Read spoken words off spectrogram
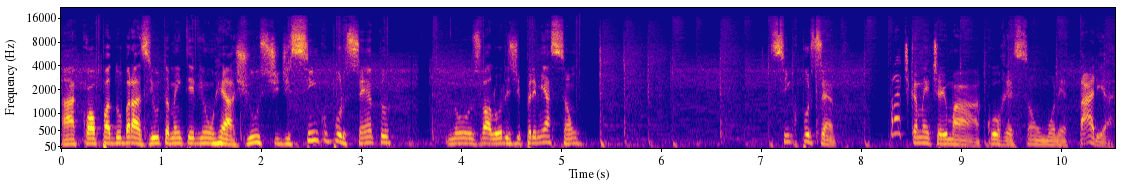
A Copa do Brasil também teve um reajuste de 5% nos valores de premiação. 5%. Praticamente aí uma correção monetária.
